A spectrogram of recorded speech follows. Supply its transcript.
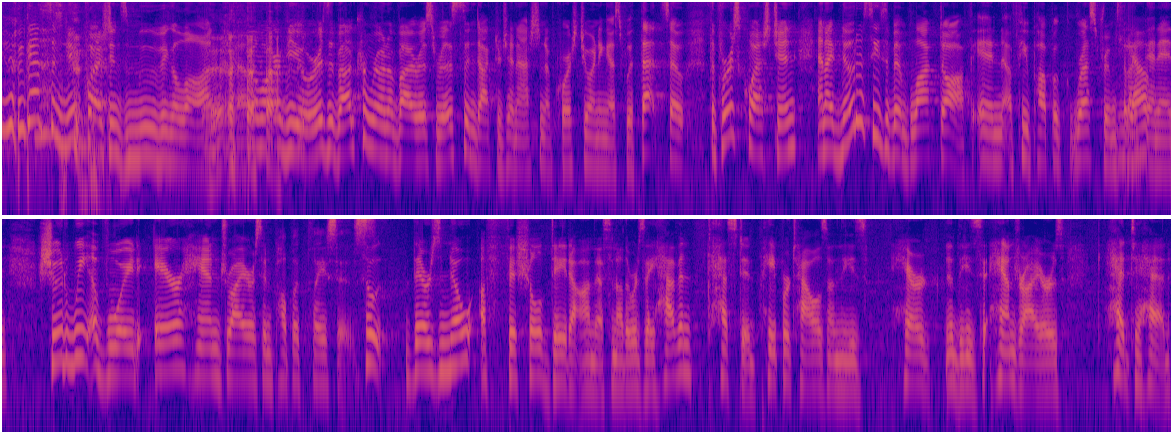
We've got some new questions moving along from our viewers about coronavirus risks, and Dr. Jen Ashton, of course, joining us with that. So the first question, and I've noticed these have been blocked off in a few public restrooms that I've been in. Should we avoid air hand dryers in public places? So there's no official data on this. In other words, they haven't tested paper towels and these hair, these hand dryers head to head.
